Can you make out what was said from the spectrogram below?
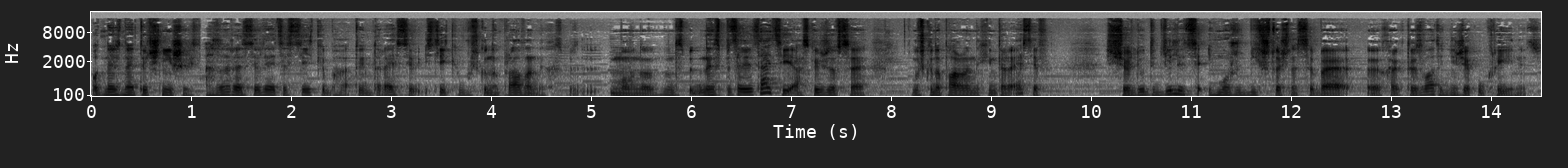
одне з найточніших. А зараз з'являється стільки багато інтересів і стільки вузьконаправлених, умовно, ну, не спеціалізацій, а скоріш за все, вузьконаправлених інтересів. Що люди діляться і можуть більш точно себе е, характеризувати, ніж як українець.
